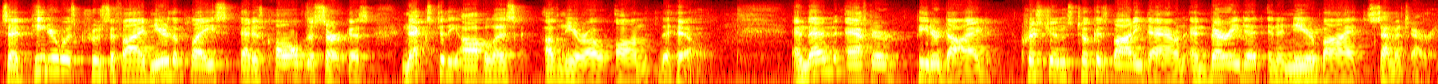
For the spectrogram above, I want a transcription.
said Peter was crucified near the place that is called the circus next to the obelisk of Nero on the hill. And then, after Peter died, Christians took his body down and buried it in a nearby cemetery.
